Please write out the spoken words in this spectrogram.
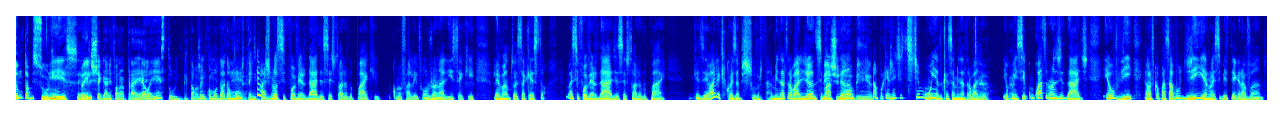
tanto absurdo. Isso. é. Pra ele chegar e falar pra ela isto, ele tava já incomodado há muito tempo. Você imaginou se for verdade essa história do pai, que, como eu falei, foi um jornalista que levantou essa questão. Mas se for verdade essa história do pai, Quer dizer, olha que coisa absurda. A menina trabalhando, se Desde matando. novinha. Não, porque a gente testemunha do que essa menina trabalhou. É, eu é. conheci com quatro anos de idade. Eu vi. Ela fica, passava o dia no SBT gravando.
